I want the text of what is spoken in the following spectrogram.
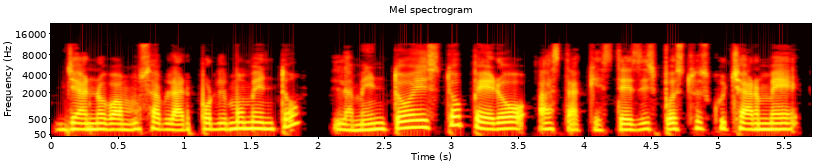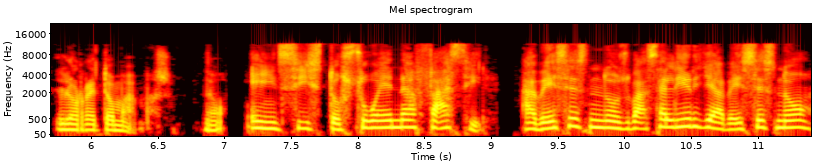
ya no vamos a hablar por el momento lamento esto, pero hasta que estés dispuesto a escucharme, lo retomamos, ¿no? E insisto, suena fácil. A veces nos va a salir y a veces no.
